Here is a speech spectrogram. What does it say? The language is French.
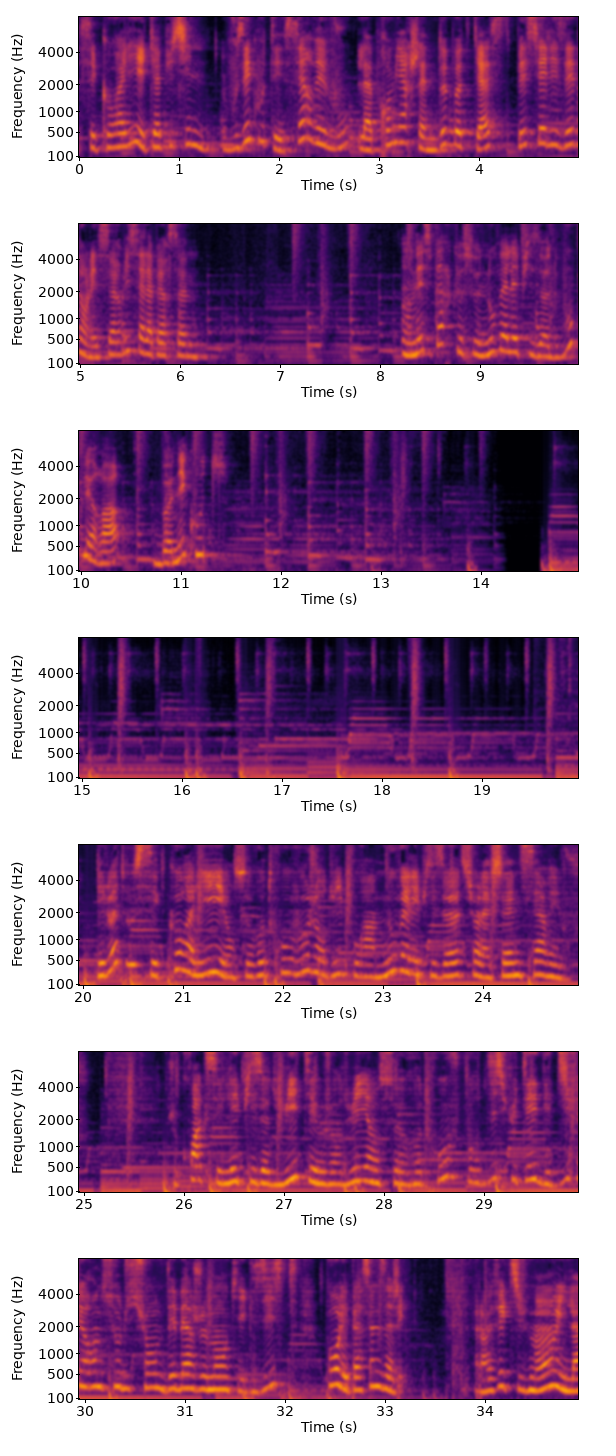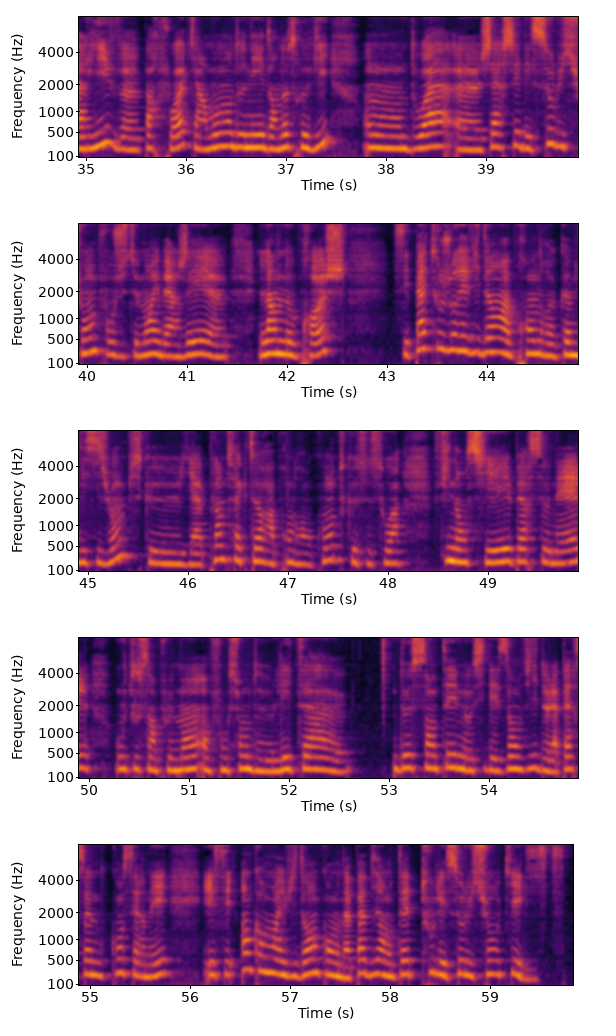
c'est Coralie et Capucine. Vous écoutez Servez-vous, la première chaîne de podcast spécialisée dans les services à la personne. On espère que ce nouvel épisode vous plaira. Bonne écoute Hello à tous, c'est Coralie et on se retrouve aujourd'hui pour un nouvel épisode sur la chaîne Servez-vous. Je crois que c'est l'épisode 8 et aujourd'hui on se retrouve pour discuter des différentes solutions d'hébergement qui existent pour les personnes âgées. Alors effectivement, il arrive euh, parfois qu'à un moment donné dans notre vie, on doit euh, chercher des solutions pour justement héberger euh, l'un de nos proches. C'est pas toujours évident à prendre comme décision puisqu'il y a plein de facteurs à prendre en compte, que ce soit financier, personnel ou tout simplement en fonction de l'état de santé mais aussi des envies de la personne concernée et c'est encore moins évident quand on n'a pas bien en tête toutes les solutions qui existent.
